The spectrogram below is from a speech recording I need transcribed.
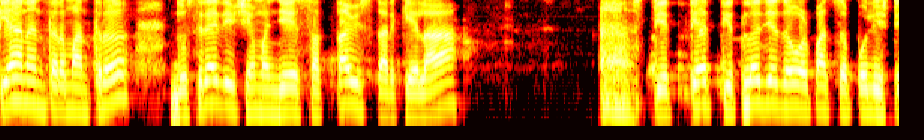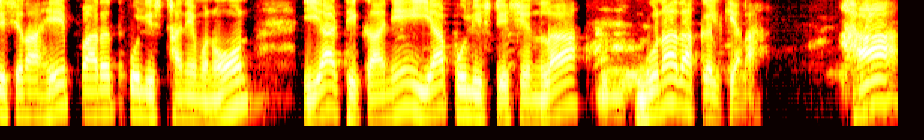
त्यानंतर मात्र दुसऱ्या दिवशी म्हणजे सत्तावीस तारखेला त्या तिथलं जे जवळपासचं पोलीस स्टेशन आहे पारत पोलीस ठाणे म्हणून या ठिकाणी या पोलीस स्टेशनला गुन्हा दाखल केला. हा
